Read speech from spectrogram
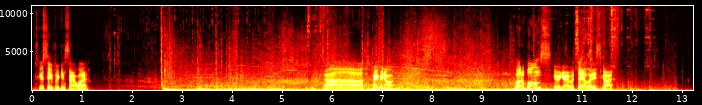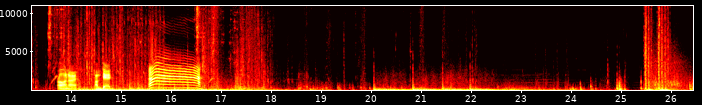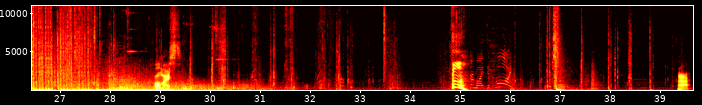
Let's go see if we can stay low. Ah, uh, maybe not. A lot of bombs. Here we go. Let's say hello to this guy. Oh no, I'm dead. Ah! Almost. Huh. Mastermind. Alright.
